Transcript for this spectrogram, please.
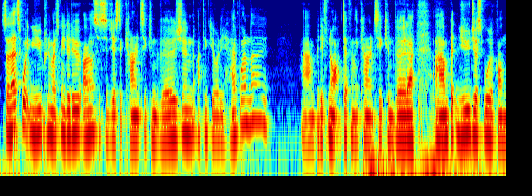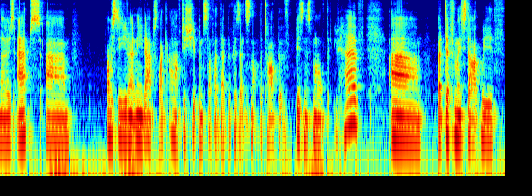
So that's what you pretty much need to do. I also suggest a currency conversion. I think you already have one though. Um, but if not, definitely currency converter. Um, but you just work on those apps. Um, obviously, you don't need apps like AfterShip and stuff like that because that's not the type of business model that you have. Um, but definitely start with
